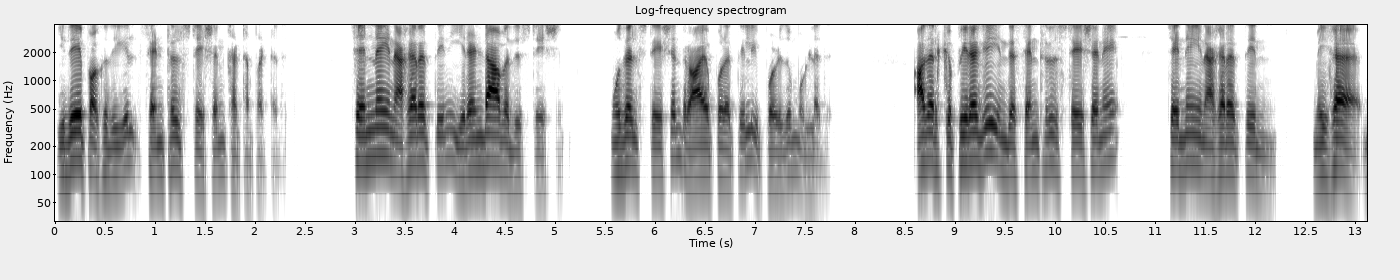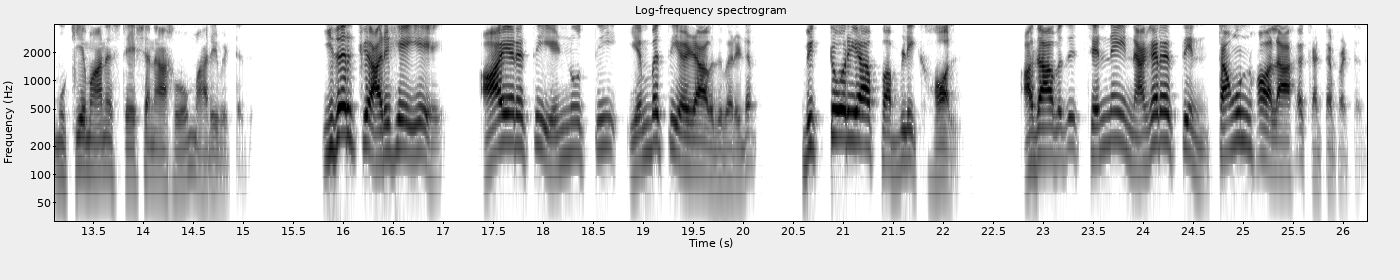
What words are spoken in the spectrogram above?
இதே பகுதியில் சென்ட்ரல் ஸ்டேஷன் கட்டப்பட்டது. சென்னை நகரத்தின் இரண்டாவது ஸ்டேஷன். முதல் ஸ்டேஷன் ராயபுரத்தில் இப்பொழுதும் உள்ளது. அதற்கு பிறகு இந்த சென்ட்ரல் ஸ்டேஷனே சென்னை நகரத்தின் மிக முக்கியமான ஸ்டேஷனாகவும் மாறிவிட்டது. இதற்கு அருகேயே ஆயிரத்தி எண்ணூற்றி எண்பத்தி ஏழாவது வருடம் விக்டோரியா பப்ளிக் ஹால் அதாவது சென்னை நகரத்தின் டவுன் ஹாலாக கட்டப்பட்டது.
